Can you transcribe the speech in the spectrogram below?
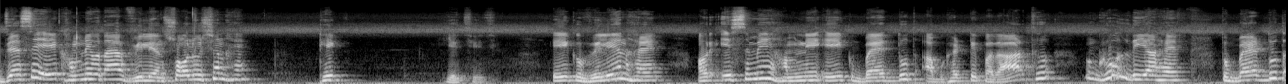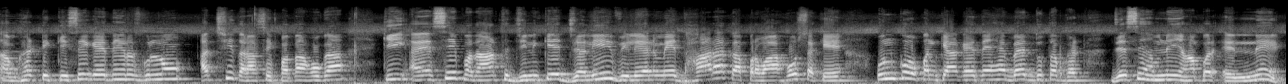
जैसे एक हमने बताया विलियन सॉल्यूशन है। ठीक, ये चीज़। एक विलियन है और इसमें हमने एक वैद्युत अपघट्य पदार्थ घोल दिया है। तो वैद्युत अपघट्य किसे कहते हैं रसगुल्लों? अच्छी तरह से पता होगा कि ऐसे पदार्थ जिनके जलीय विलयन में धारा का प्रवाह हो सके, उनको अपन क्या कहते हैं? वैद्युत अपघट जैसे हमने यहाँ पर एन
